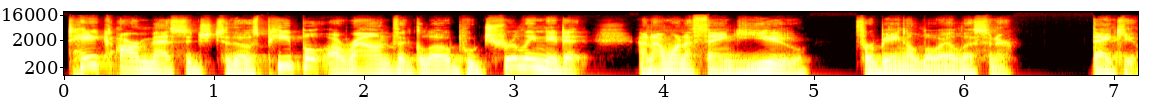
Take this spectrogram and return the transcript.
take our message to those people around the globe who truly need it. And I want to thank you for being a loyal listener. Thank you.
